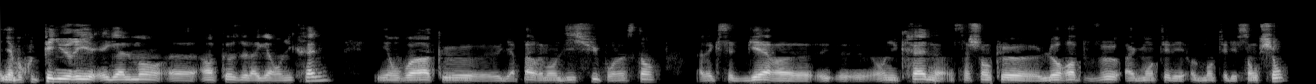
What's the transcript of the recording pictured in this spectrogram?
il y a beaucoup de pénuries également euh, à cause de la guerre en Ukraine. Et on voit qu'il euh, n'y a pas vraiment d'issue pour l'instant avec cette guerre euh, euh, en Ukraine, sachant que l'Europe veut augmenter les, augmenter les sanctions.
